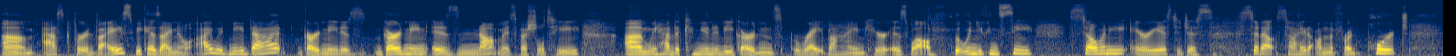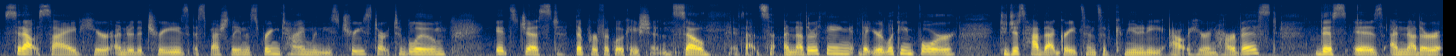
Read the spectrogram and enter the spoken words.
um, ask for advice because I know I would need that. Gardening is, gardening is not my specialty. Um, we have the community gardens right behind here as well. But when you can see so many areas to just sit outside on the front porch, sit outside here under the trees, especially in the springtime when these trees start to bloom, it's just the perfect location. So if that's another thing that you're looking for to just have that great sense of community out here in Harvest, this is another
